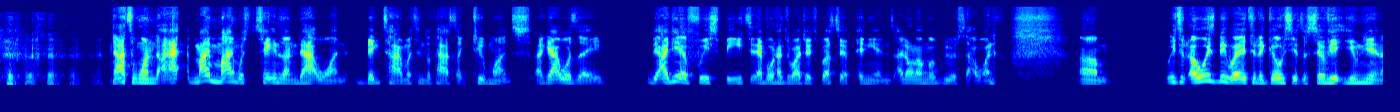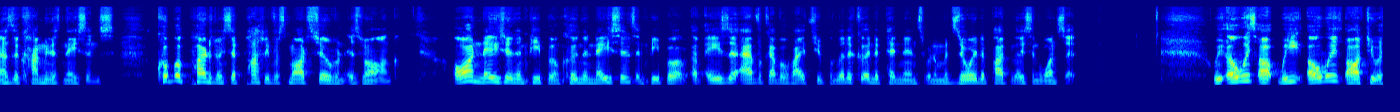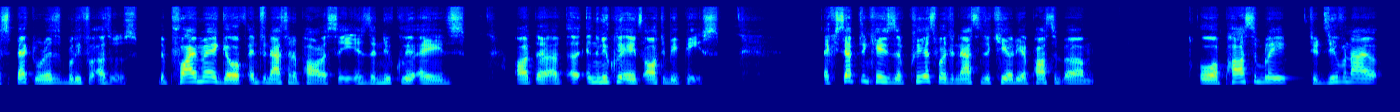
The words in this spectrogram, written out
That's one. I, my mind was changed on that one big time within the past like two months. Like that was a the idea of free speech and everyone has the right to express their opinions. I don't longer agree with that one. Um, we should always be ready to negotiate the Soviet Union as other communist nations. Corporate punishment, except possibly for smart children, is wrong. All nations and people, including the nations and people of Asia, Africa, have a right to political independence when a majority of the population wants it. We always ought, we always ought to respect religious belief of others. The primary goal of international policy is the nuclear aids ought, uh, uh, in the nuclear aids ought to be peace. Except in cases of clear threat to national security or possible um, or possibly to juvenile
